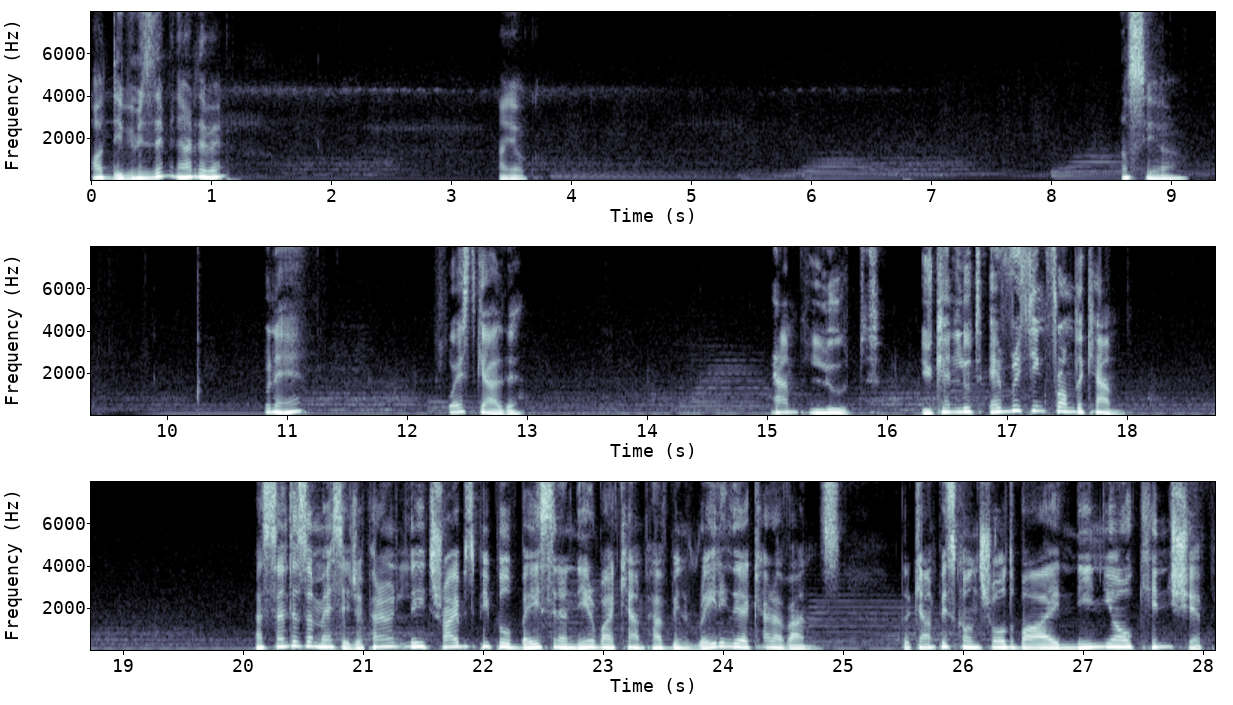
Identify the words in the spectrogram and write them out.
Aa dibimizde mi? Nerede be? Ha yok. Nasıl ya? Bu ne? Quest geldi. Camp loot. You can loot everything from the camp. Has sent us a message. Apparently, tribes people based in a nearby camp have been raiding their caravans. The camp is controlled by Nino Kinship.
